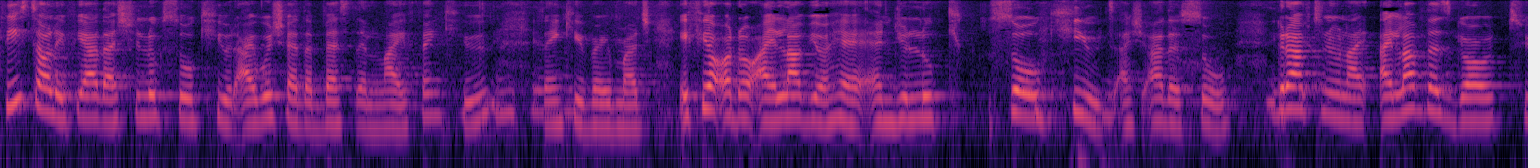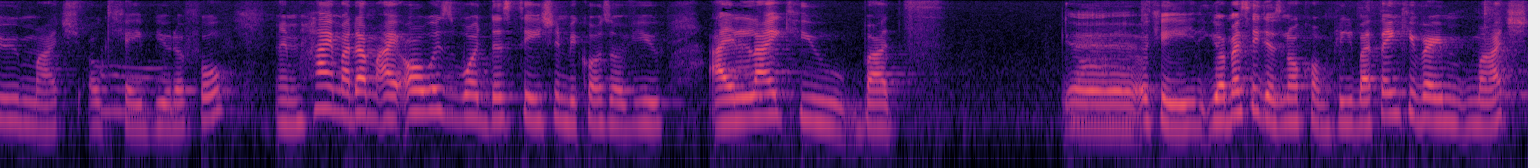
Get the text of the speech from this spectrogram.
Please tell Efia that she looks so cute. I wish her the best in life. Thank you. Thank you, Thank you very much. Efia Odo, I love your hair and you look so cute. I should add a so. Good afternoon. I, I love this girl too much. Okay, beautiful. Um, hi, madam. I always watch the station because of you. I like you, but uh, okay, your message is not complete. But thank you very much.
